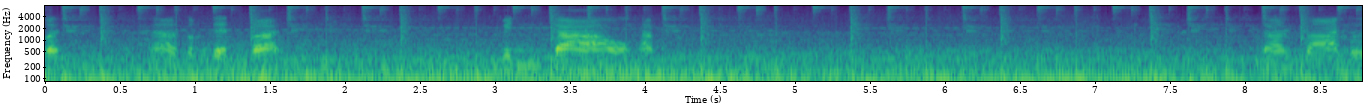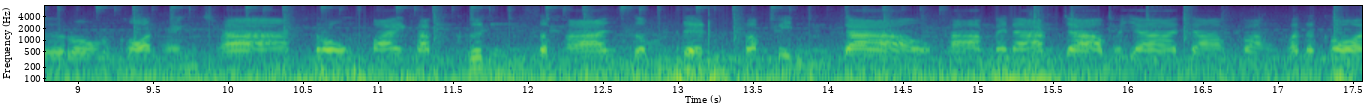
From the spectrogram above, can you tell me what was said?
พระสมเด็จพระปิ่นเกล้าครับ ด้านซ้ายมือโรงละครแห่งชาติ ตรงไปครับขึ้นสะพานสมเด็จพระปิ่นเกล้าข้ามแม่น้ำเจ้าพระยาจากฝั่งพระนคร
